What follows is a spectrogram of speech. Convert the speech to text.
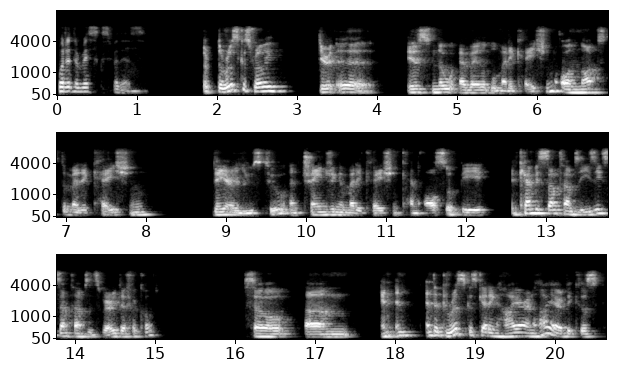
what are the risks for this? The, the risk is really there uh, is no available medication or not the medication they are used to, and changing a medication can also be it can be sometimes easy, sometimes it's very difficult. So um, and, and and the risk is getting higher and higher because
